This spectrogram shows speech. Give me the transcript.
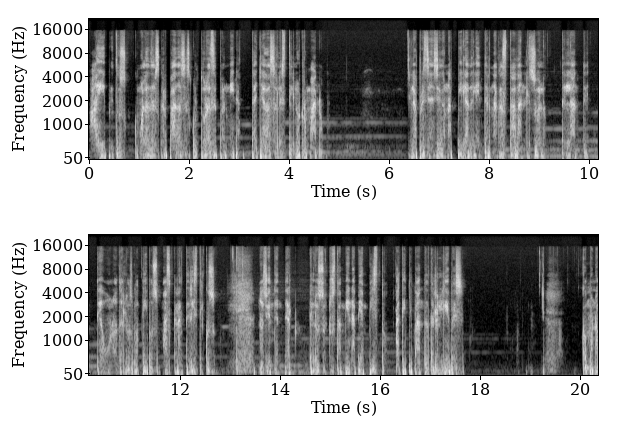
a híbridos como las descarpadas esculturas de Palmira talladas al estilo romano. La presencia de una pila de linterna gastada en el suelo delante de uno de los motivos más característicos nos dio a entender que los otros también habían visto aquella banda de relieves. Como no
